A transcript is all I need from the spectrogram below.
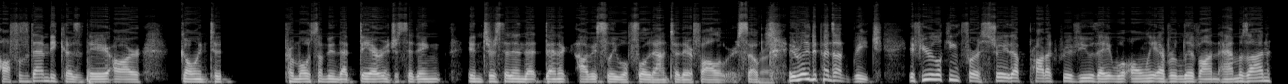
off of them because they are going to promote something that they are interested in interested in that then it obviously will flow down to their followers so Right. it really depends on reach if you're looking for a straight up product review that will only ever live on amazon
